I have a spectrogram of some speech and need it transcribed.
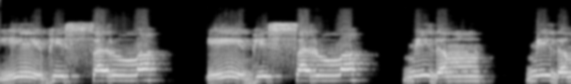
ఏభిస్సర్వ ఏభిస్సర్వ मिदम मिदम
